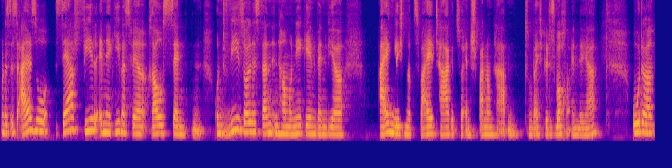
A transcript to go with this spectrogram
Und es ist also sehr viel Energie, was wir raussenden. Und wie soll es dann in Harmonie gehen, wenn wir eigentlich nur zwei Tage zur Entspannung haben, zum Beispiel das Wochenende, ja? Oder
